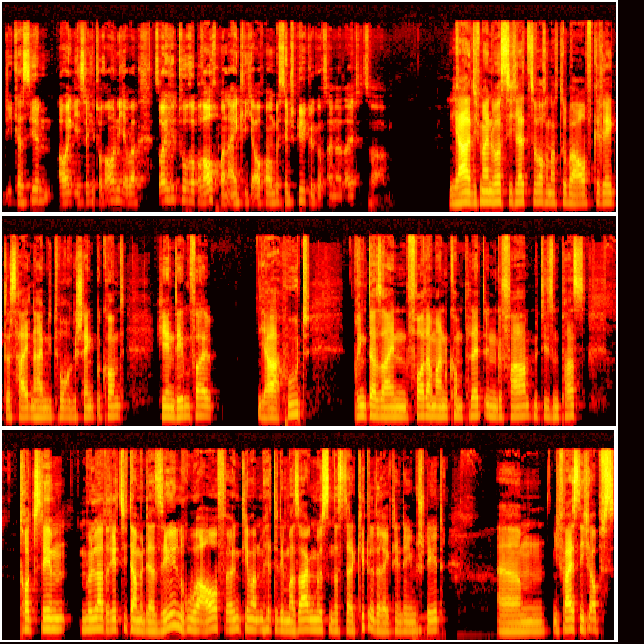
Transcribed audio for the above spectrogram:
die kassieren eigentlich solche Tore auch nicht, aber solche Tore braucht man eigentlich auch mal ein bisschen Spielglück auf seiner Seite zu haben. Ja, ich meine, du hast dich letzte Woche noch darüber aufgeregt, dass Heidenheim die Tore geschenkt bekommt. Hier in dem Fall, ja, Hut bringt da seinen Vordermann komplett in Gefahr mit diesem Pass. Trotzdem, Müller dreht sich da mit der Seelenruhe auf. Irgendjemand hätte dem mal sagen müssen, dass der Kittel direkt hinter ihm steht. Ähm, ich weiß nicht, ob es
